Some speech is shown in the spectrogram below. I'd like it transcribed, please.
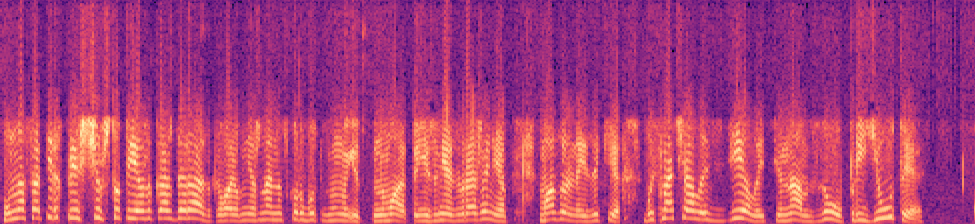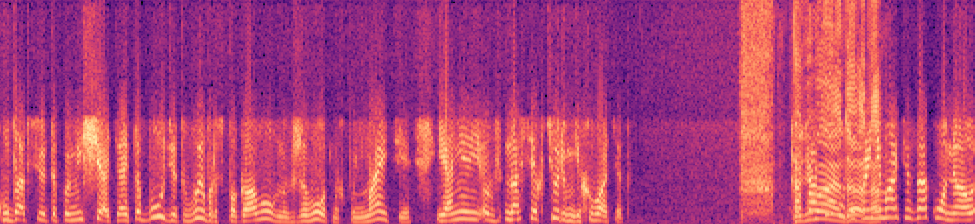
У нас, во-первых, прежде чем что-то, я уже каждый раз говорю, меня же, наверное, скоро будет, ну, это, извиняюсь за выражение, мозоль на языке. Вы сначала сделайте нам зооприюты, куда все это помещать, а это будет выброс поголовных животных, понимаете? И они на всех тюрем не хватит. Понимаю, а потом да, уже принимайте да. законы. А,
